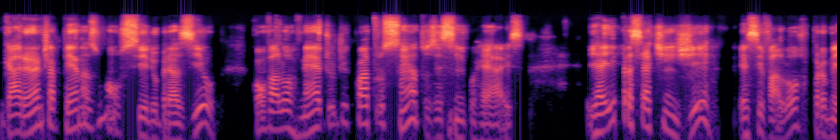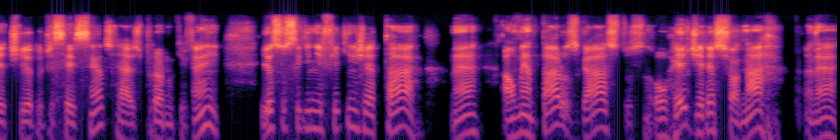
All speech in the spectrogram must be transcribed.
garante apenas um auxílio Brasil com valor médio de 405 reais. E aí, para se atingir esse valor prometido de 600 reais para o ano que vem, isso significa injetar, né, aumentar os gastos ou redirecionar né,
